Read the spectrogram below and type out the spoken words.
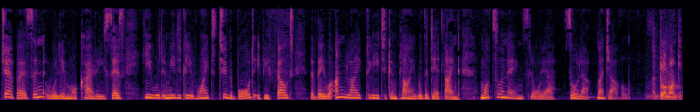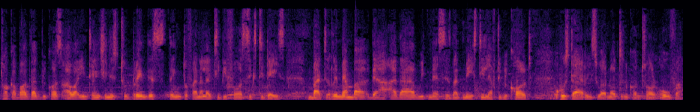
Chairperson William Mokhari says he would immediately write to the board if he felt that they were unlikely to comply with the deadline. Motsoeneng's lawyer, Zola Majavu. I don't want to talk about that because our intention is to bring this thing to finality before 60 days. But remember, there are other witnesses that may still have to be called, whose diaries we are not in control over.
